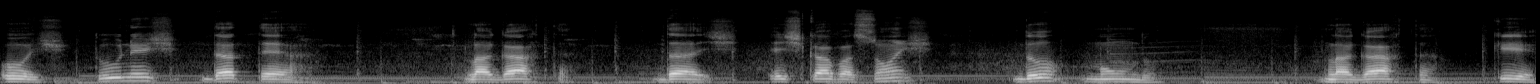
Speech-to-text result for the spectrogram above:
os túneis da terra, lagarta das escavações do mundo, lagarta que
